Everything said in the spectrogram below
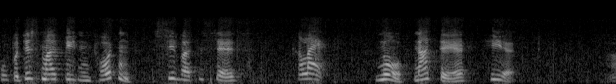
Oh, but this might be important. See what it says. Collect. No, not there, here. Oh.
